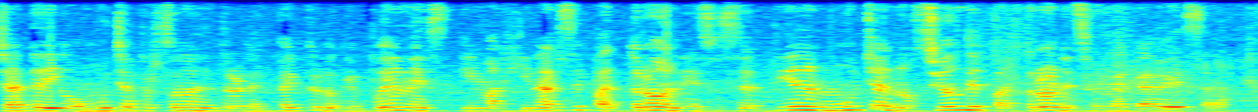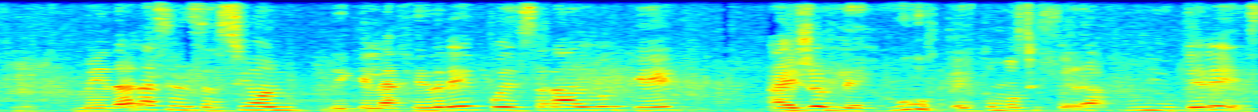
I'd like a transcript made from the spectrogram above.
ya te digo, muchas personas dentro del espectro lo que pueden es imaginarse patrones, o sea, tienen mucha noción de patrones en la cabeza. Me da la sensación de que el ajedrez puede ser algo que a ellos les gusta, es como si fuera un interés.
